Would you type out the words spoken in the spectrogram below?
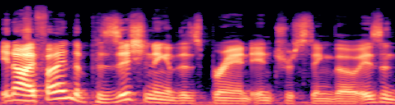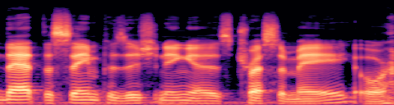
You know, I find the positioning of this brand interesting, though. Isn't that the same positioning as Tresemme or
